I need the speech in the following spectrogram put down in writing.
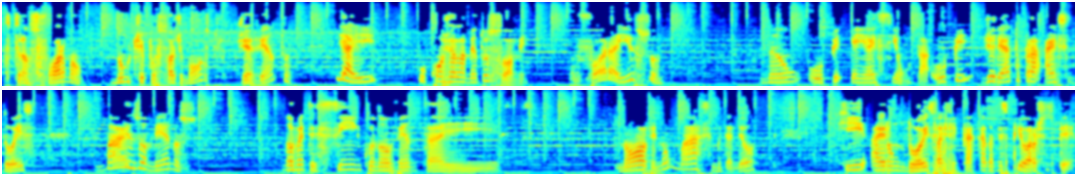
se transformam num tipo só de monstro, de evento, e aí o congelamento some. Fora isso, não up em Ice 1, tá? Up direto para Ice 2, mais ou menos 95, 99 no máximo, entendeu? Que Iron 2 vai ficar cada vez pior a XP.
